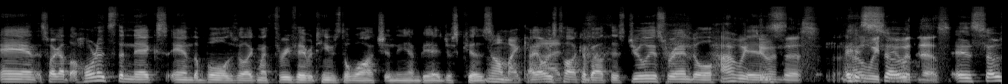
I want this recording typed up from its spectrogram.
and so I got the Hornets, the Knicks, and the Bulls are like my three favorite teams to watch in the NBA just because oh my God. I always talk about this. Julius Randle. How are we is, doing this? How are we so, doing this? Is so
